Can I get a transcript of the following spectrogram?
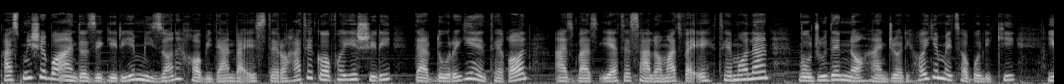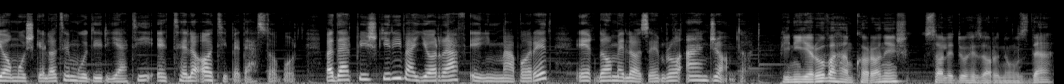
پس میشه با اندازهگیری میزان خوابیدن و استراحت گاوهای شیری در دوره انتقال از وضعیت سلامت و احتمالاً وجود ناهنجاری های متابولیکی یا مشکلات مدیریتی اطلاعاتی به دست آورد و در پیشگیری و یا رفع این موارد اقدام لازم رو انجام داد. پینیرو و همکارانش سال 2019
